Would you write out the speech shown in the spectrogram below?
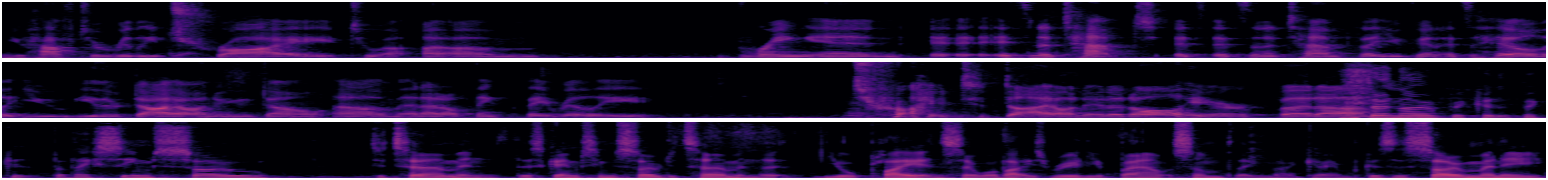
you have to really try to uh, um, bring in it's an attempt it's, it's an attempt that you can it's a hill that you either die on or you don't um, and i don't think they really tried to die on it at all here but um, I don't know because because but they seem so determined. This game seems so determined that you'll play it and say, "Well, that is really about something." That game because there's so many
